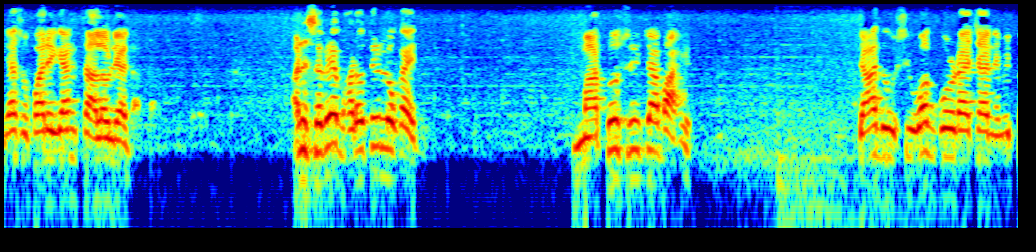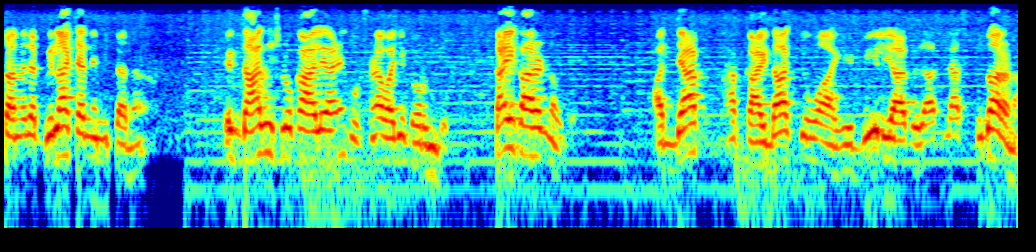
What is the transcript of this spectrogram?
या सुपारी गँग चालवल्या जातात. आणि सगळे भाडोत्री लोक आहेत. मातोश्रीच्या बाहेर त्या दिवशी वक बोर्डाच्या निमित्तानं त्या बिलाच्या निमित्तानं एक दहा वीस लोक आले आणि घोषणाबाजी करून गेले. काही कारण नव्हतं. अद्याप हा कायदा किंवा हे बिल या बिलातल्या सुधारणा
